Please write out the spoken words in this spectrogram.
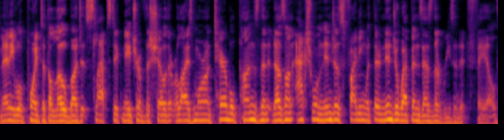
Many will point to the low budget slapstick nature of the show that relies more on terrible puns than it does on actual ninjas fighting with their ninja weapons as the reason it failed.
